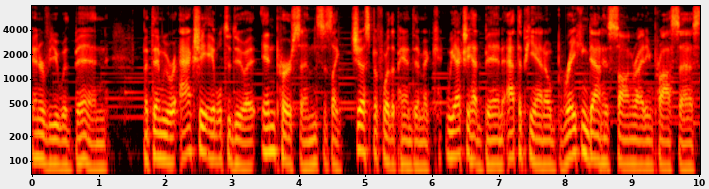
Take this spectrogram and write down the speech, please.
interview with Ben but then we were actually able to do it in person. This is like just before the pandemic. We actually had Ben at the piano breaking down his songwriting process.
